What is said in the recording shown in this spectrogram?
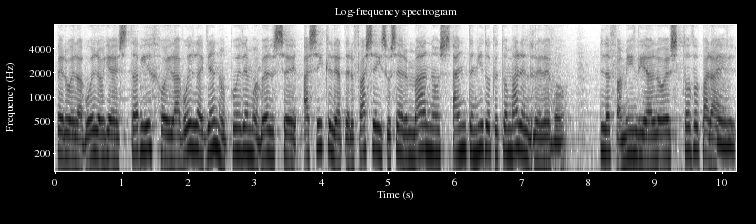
pero el abuelo ya está viejo y la abuela ya no puede moverse, así que Leaterfase y sus hermanos han tenido que tomar el relevo. La familia lo es todo para él.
